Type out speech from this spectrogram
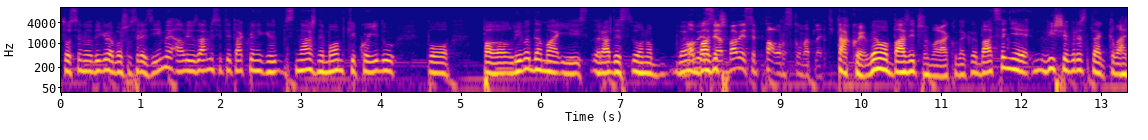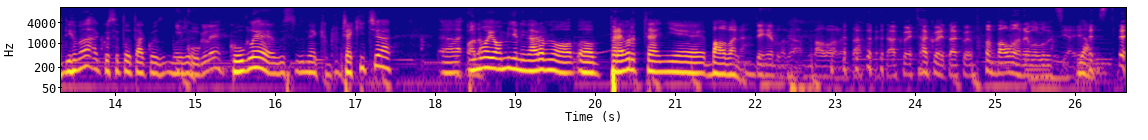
to se ne odigra baš u sred zime, ali zamislite takve neke snažne momke koji idu po pa livadama i rade ono veoma Bave bazično. se, bave se powerskom atletikom. Tako je, veoma bazično onako. Dakle, bacanje više vrsta kladiva, ako se to tako može... I kugle. Kugle, neka čekića. Pa I da. moj omiljeni, naravno, prevrtanje balvana. Debla, da, balvana, tako je, tako je, tako je, tako je. Balvan revolucija, Da. jeste.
